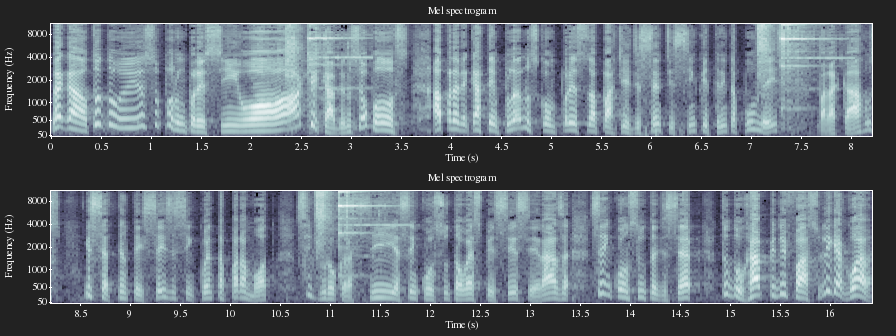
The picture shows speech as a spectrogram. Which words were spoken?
Legal, tudo isso por um precinho, ó, que cabe no seu bolso. A Previcar tem planos com preços a partir de R$ 105,30 por mês para carros e R$ 76,50 para moto. Sem burocracia, sem consulta ao SPC, Serasa, sem consulta de CEP, tudo rápido e fácil. Ligue agora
